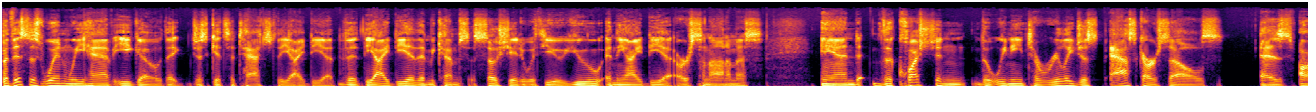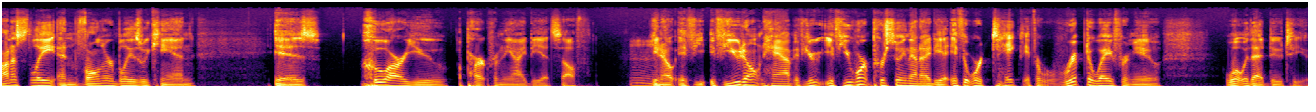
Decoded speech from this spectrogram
but this is when we have ego that just gets attached to the idea. That the idea then becomes associated with you. You and the idea are synonymous. And the question that we need to really just ask ourselves as honestly and vulnerably as we can is who are you apart from the idea itself? Hmm. You know, if you, if you don't have if you if you weren't pursuing that idea, if it were take if it were ripped away from you, what would that do to you?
